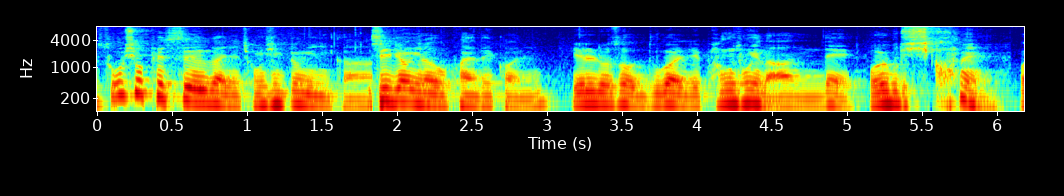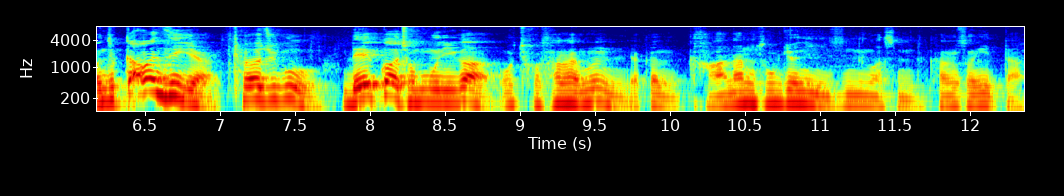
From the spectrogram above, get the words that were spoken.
소시오패스가 이제 정신병이니까 질병이라고 봐야 될 거 아니에요 예를 들어서 누가 이제 방송에 나왔는데 얼굴이 시커매 완전 까만색이야 그래가지고 내과 전문의가 어, 저 사람은 약간 간암 소견이 있는 것 같습니다 가능성이 있다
